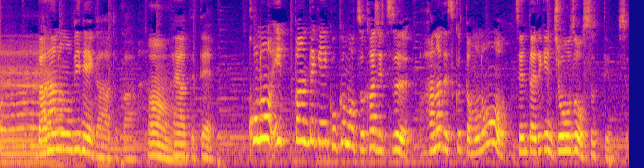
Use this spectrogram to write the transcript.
ー。バラのビネガーとかすうん。流行っててこの一般的に穀物果実花で作ったものを全体的に醸造酢っていうんですよ、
